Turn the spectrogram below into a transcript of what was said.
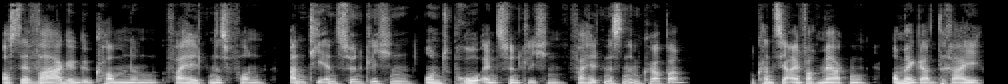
aus der Waage gekommenen Verhältnis von antientzündlichen und proentzündlichen Verhältnissen im Körper. Du kannst ja einfach merken, Omega-3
